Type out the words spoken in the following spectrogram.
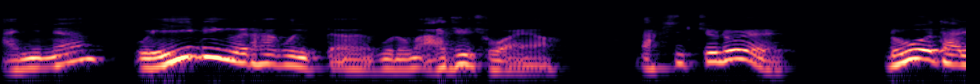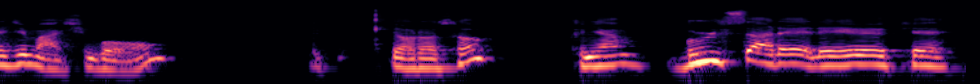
아니면 wading을 하고 있다 그러면 아주 좋아요. 낚싯줄을 루어 달지 마시고 열어서 그냥 물살에 이렇게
